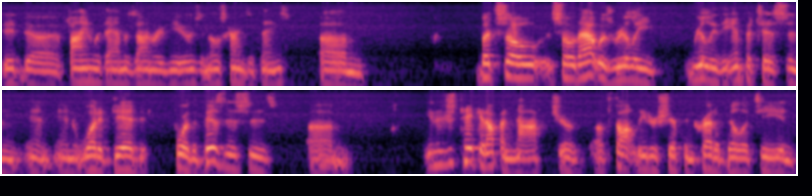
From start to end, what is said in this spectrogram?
did uh, fine with Amazon reviews and those kinds of things. Um, but so so that was really really the impetus and and, and what it did for the business is um, you know, just take it up a notch of, of thought leadership and credibility and,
